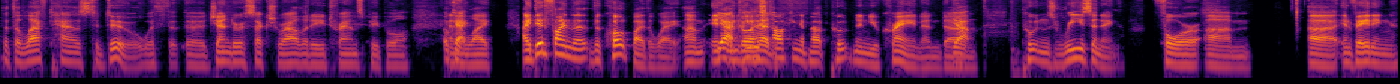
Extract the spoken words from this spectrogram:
that the left has to do with the, gender sexuality trans people and Okay. the like i did find the the quote by the way um in, Yeah, when go he was talking about putin in ukraine and um, Yeah. putin's reasoning for um uh invading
